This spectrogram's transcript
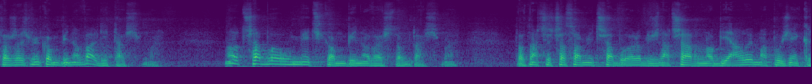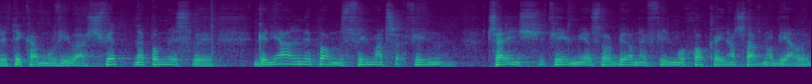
To żeśmy kombinowali taśmę. No trzeba było umieć kombinować tą taśmę. To znaczy czasami trzeba było robić na czarno-białym, a później krytyka mówiła świetne pomysły, genialny pomysł, film, film, część film jest robiony w filmu Hokej na czarno-białym.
